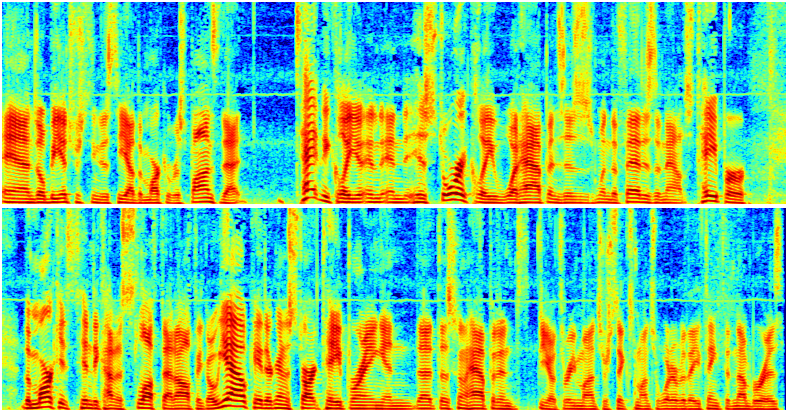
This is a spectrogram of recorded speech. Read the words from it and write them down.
and it'll be interesting to see how the market responds to that. Technically and, and historically, what happens is, is when the Fed has announced taper the markets tend to kind of slough that off. They go, yeah, okay, they're going to start tapering, and that, that's going to happen in you know three months or six months or whatever they think the number is.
